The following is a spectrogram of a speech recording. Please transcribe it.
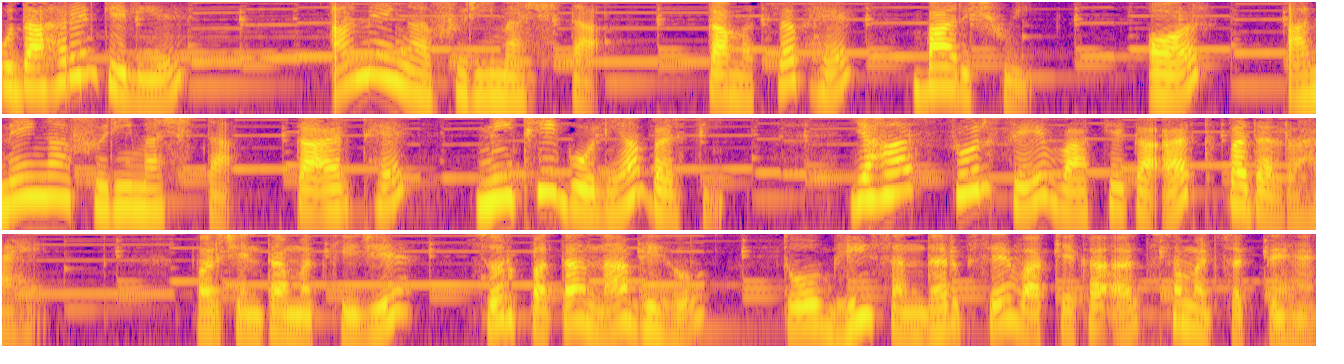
उदाहरण के लिए अमेगा का मतलब है बारिश हुई और 雨が降りました का अर्थ है मीठी गोलियां बरसी यहाँ सुर से वाक्य का अर्थ बदल रहा है पर चिंता मत कीजिए सुर पता ना भी हो तो भी संदर्भ से वाक्य का अर्थ समझ सकते हैं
